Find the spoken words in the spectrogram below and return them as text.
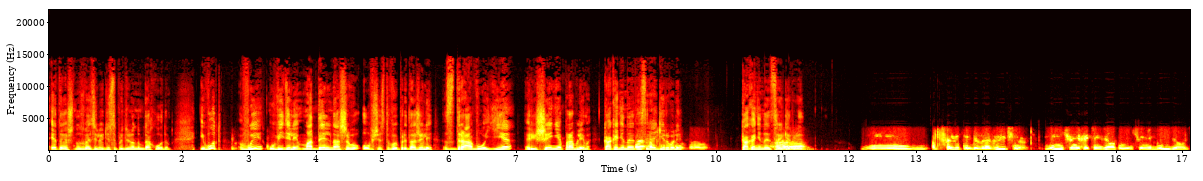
это, что называется, люди с определенным доходом. И вот вы увидели модель нашего общества. Вы предложили здравое решение проблемы. Как они на это среагировали? Как они на это среагировали? м, абсолютно безразлично. Мы ничего не хотим делать, мы ничего не будем делать.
